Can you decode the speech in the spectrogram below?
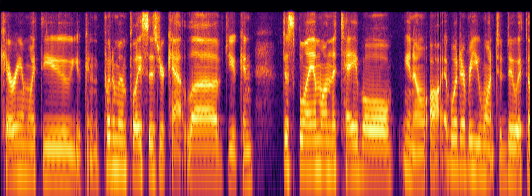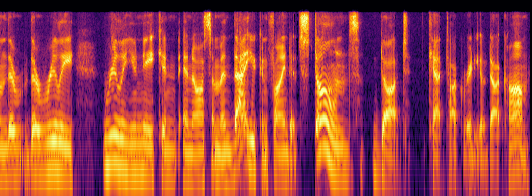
carry them with you. You can put them in places your cat loved. You can display them on the table. You know, whatever you want to do with them. They're they're really really unique and, and awesome. And that you can find at stones.cattalkradio.com.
